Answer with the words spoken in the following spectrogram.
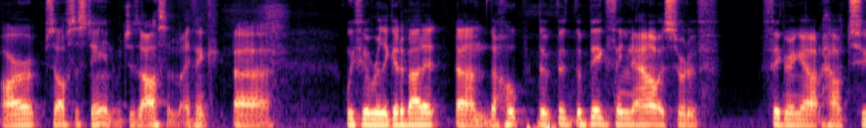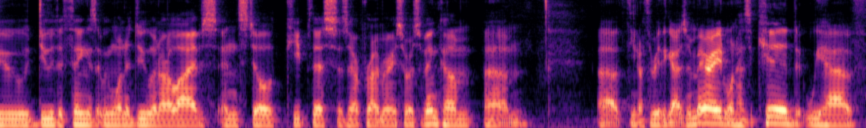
are self-sustained, which is awesome. I think uh, we feel really good about it. Um, the hope, the, the the big thing now is sort of figuring out how to do the things that we want to do in our lives and still keep this as our primary source of income. Um, uh, you know, three of the guys are married. One has a kid. We have.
